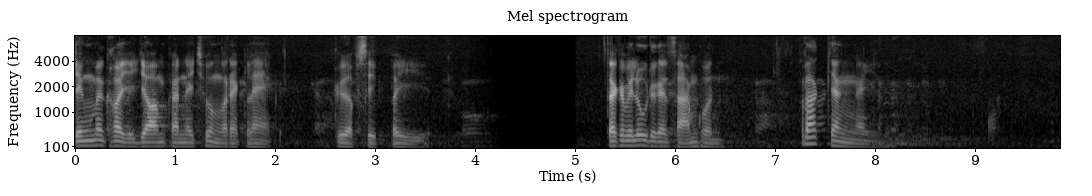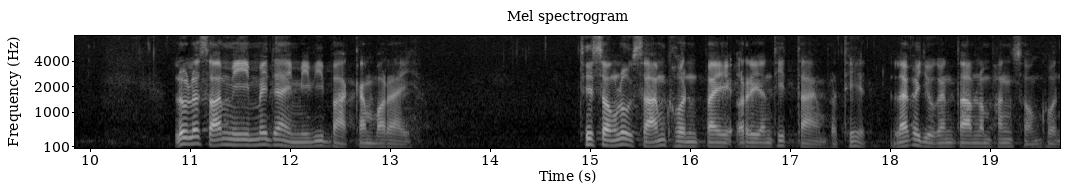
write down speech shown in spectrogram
จึงไม่ค่อยจะยอมกันในช่วงแรก ๆ เกือบสิบปี แต่ก็เป็นลูกด้วยกันสามคน รักยังไง ลูกและสามีไม่ได้มีวิบากกรรมอะไร ที่ส่งลูกสามคนไปเรียนที่ต่างประเทศ แล้วก็อยู่กันตามลำพังสองคน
